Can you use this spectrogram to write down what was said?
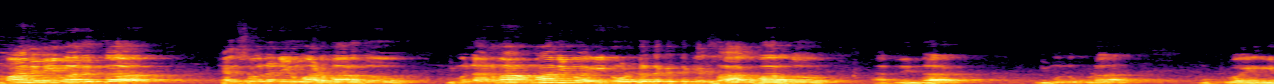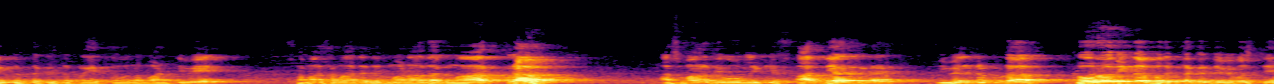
ಅಮಾನವೀಯವಾದಂಥ ಕೆಲಸವನ್ನು ನೀವು ಮಾಡಬಾರದು. ನಿಮ್ಮನ್ನು ಅನಮಾ, ಅಮಾನವೀಯವಾಗಿ ನೋಡ್ಕೊಳ್ತಕ್ಕಂಥ ಕೆಲಸ ಆಗಬಾರದು. ಆದ್ದರಿಂದ ನಿಮ್ಮನ್ನು ಕೂಡ ಮುಖ್ಯವಾಗಿ ತರ್ತಕ್ಕಂಥ ಪ್ರಯತ್ನವನ್ನು ಮಾಡ್ತೀವಿ. ಸಮ ಸಮಾಜ ನಿರ್ಮಾಣ ಆದಾಗ ಮಾತ್ರ ಅಸಮಾನತೆ ಹೋಗ್ಲಿಕ್ಕೆ ಸಾಧ್ಯ ಆಗ್ತದೆ. ನೀವೆಲ್ಲರೂ ಕೂಡ ಗೌರವದಿಂದ ಬದುಕ್ತಕ್ಕಂಥ ವ್ಯವಸ್ಥೆ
